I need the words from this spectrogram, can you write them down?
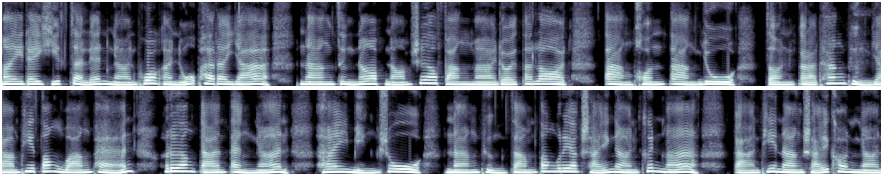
ไม่ได้คิดจะเล่นงานพวกอนุภรรยา นางจึงนอบน้อมเชื่อฟังมาโดยตลอด ต่างคนต่างอยู่ จนกระทั่งถึงยามที่ต้องวางแผน เรื่องการแต่งงานให้หมิงชู นางถึงจำต้องเรียกใช้งานขึ้นมา การที่นางใช้คนงาน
